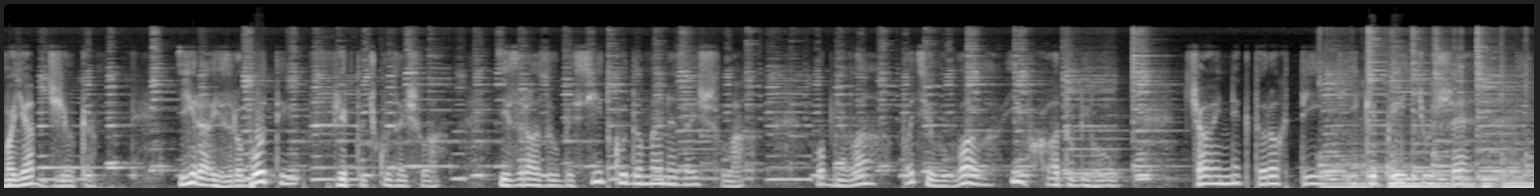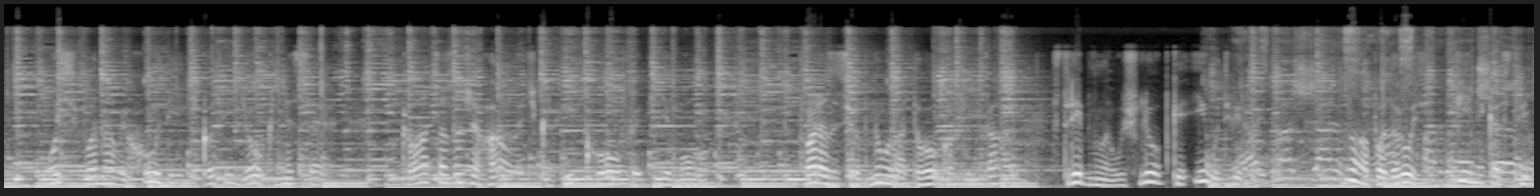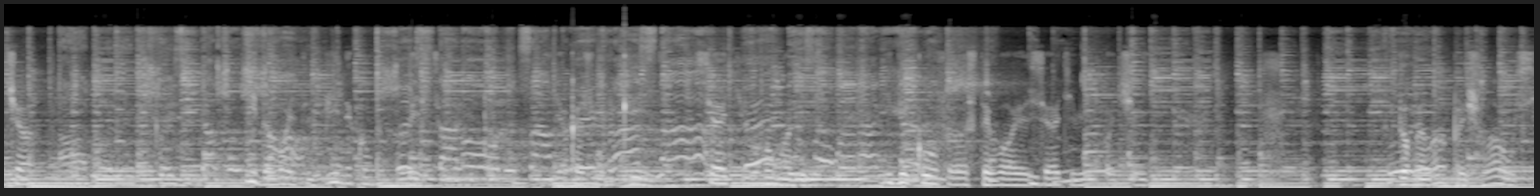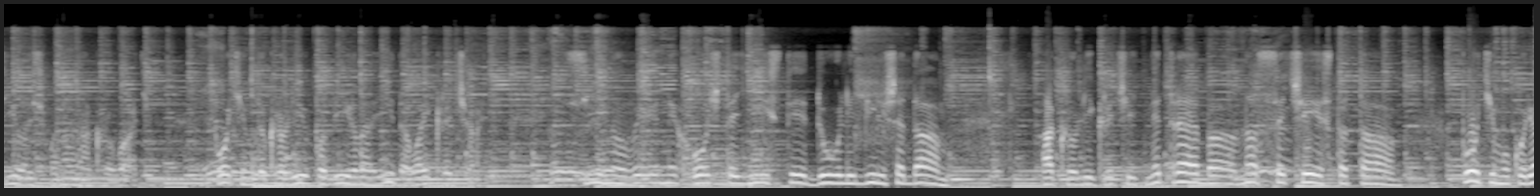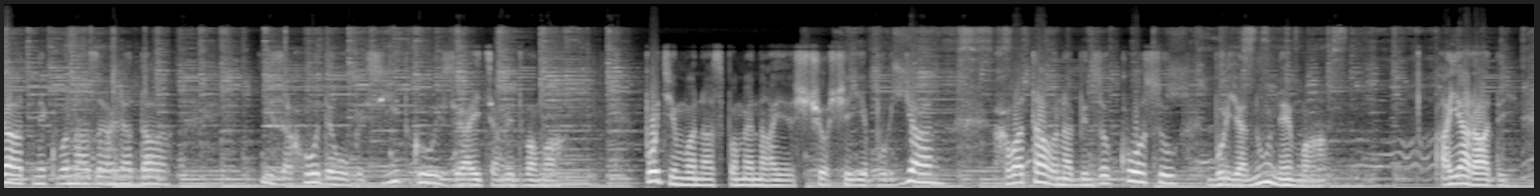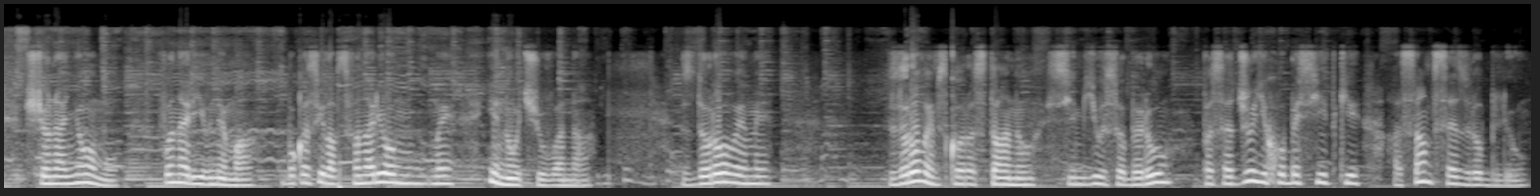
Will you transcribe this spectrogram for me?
Моя бджілка. Іра із роботи в фірточку зайшла. І зразу в бесідку до мене зайшла. Обняла, поцілувала і в хату бігом. Чайник торохтить і кипить уже. Ось вона виходить, кофійок несе. Клаца зажигалочка і кофе п'ємо. Два рази сірбнула того кофійка, стрибнула у шльопки і у двір. Ну а по дорозі віника зустріча. І давайте віником листя. Я кажу, Кий, сядь і ломанись. Іди кофе остиває, сядь і відпочинь. До мила прийшла, усілась вона на кроваті. Потім до кролів побігла і давай кричать. Сіно ви не хочете їсти, дулі більше дам. А кролі кричить, не треба, в нас все чисто там. Потім у курятник вона загляда і заходить у бесідку з яйцями двома. Потім вона споминає, що ще є бур'ян, хвата вона бензокосу, бур'яну нема. А я радий, що на ньому фонарів нема, бо косила б з фонарями і ночу вона. Здоровими, здоровим скоро стану, сім'ю соберу, посаджу їх у бесідки, а сам все зроблю.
